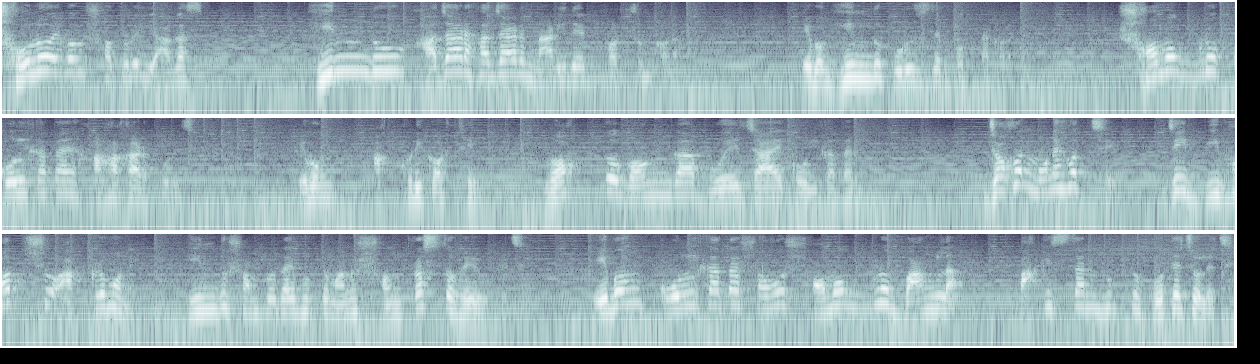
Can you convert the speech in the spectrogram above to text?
ষোলো এবং সতেরোই আগস্ট হিন্দু হাজার হাজার নারীদের ধর্ষণ করা এবং হিন্দু পুরুষদের হত্যা করা। সমগ্র কলকাতায় হাহাকার পড়েছে এবং আক্ষরিক অর্থেই রক্ত গঙ্গা বয়ে যায় কলকাতার যখন মনে হচ্ছে যে বিভৎস আক্রমণে হিন্দু সম্প্রদায়ভুক্ত মানুষ সন্ত্রস্ত হয়ে উঠেছে এবং কলকাতা সহ সমগ্র বাংলা পাকিস্তানভুক্ত হতে চলেছে,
